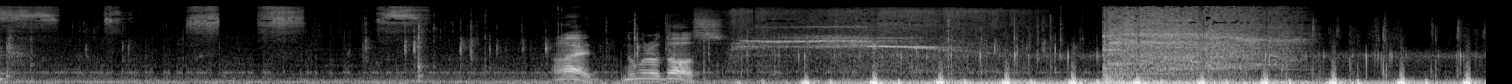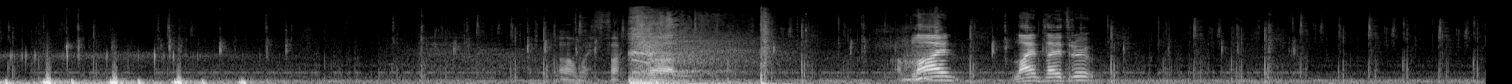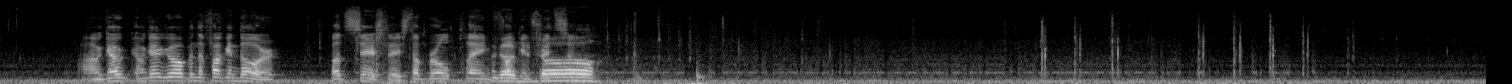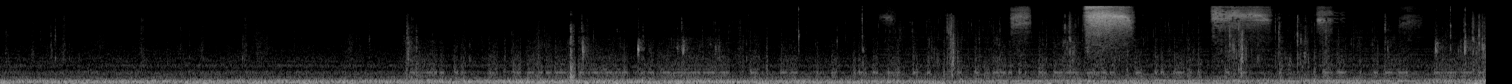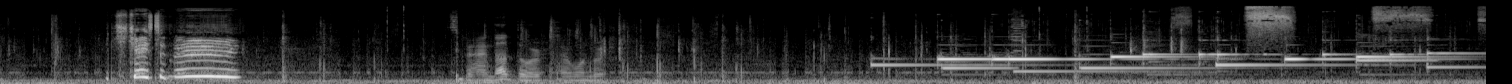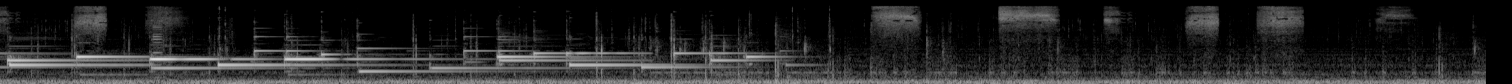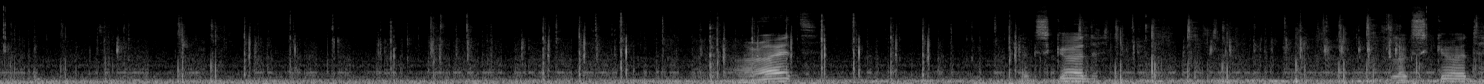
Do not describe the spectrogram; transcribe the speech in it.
Alright, numero dos. I'm blind. Blind playthrough. I'm go I'm gonna go open the fucking door. But seriously, stop role playing fucking a good.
